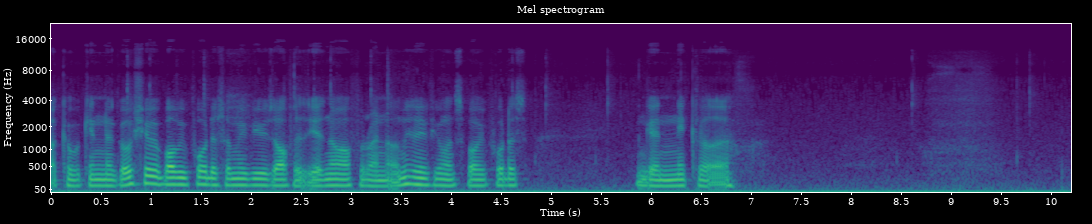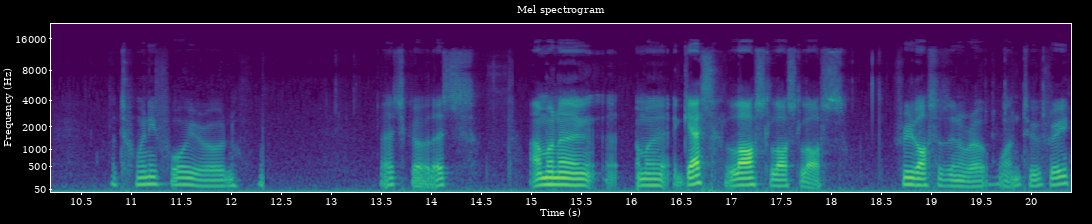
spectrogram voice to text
Okay, we can negotiate with Bobby Portis. Me view his offers. He has no offer right now. Let me see if he wants Bobby Portis. And get Nikola. A 24 year old. Let's go. Let's. I'm gonna. I'm gonna guess. Loss, loss, loss. Three losses in a row. One, two, three.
